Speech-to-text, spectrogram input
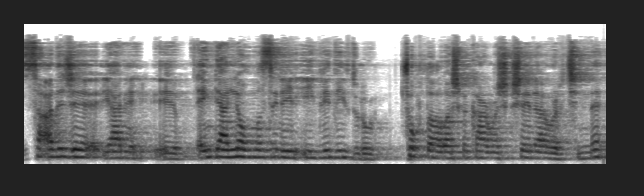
sadece yani e, engelli olmasıyla ilgili değil durum. Çok daha başka karmaşık şeyler var içinde.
